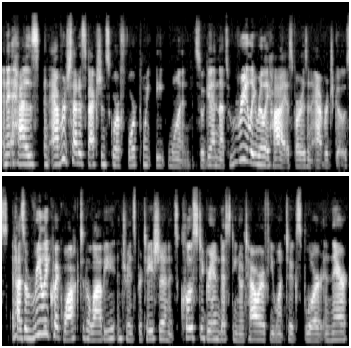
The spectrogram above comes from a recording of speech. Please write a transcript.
and it has an average satisfaction score of 4.81. So again, that's really, really high as far as an average goes. It has a really quick walk to the lobby and transportation. It's close to Grand Destino Tower if you want to explore in there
